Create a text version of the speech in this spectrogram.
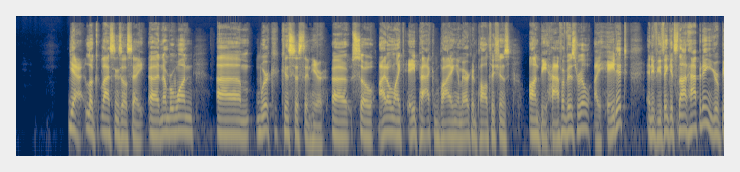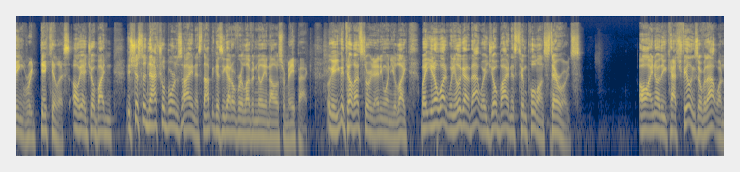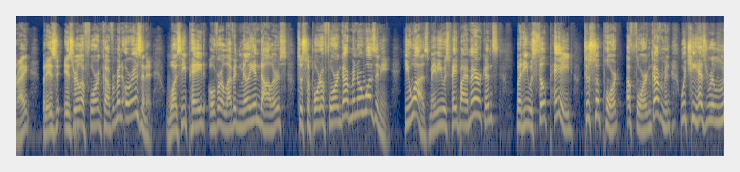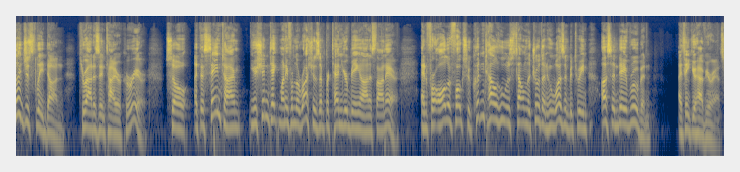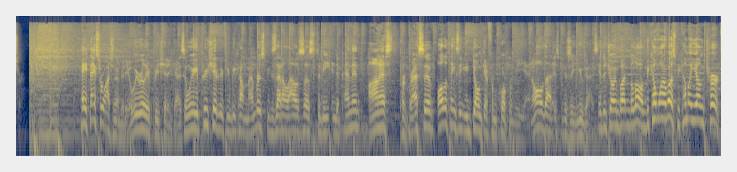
Yeah, look, last things I'll say. Uh, number one, um, we're consistent here. Uh, so I don't like AIPAC buying American politicians on behalf of Israel. I hate it. And if you think it's not happening, you're being ridiculous. Oh yeah, Joe Biden is just a natural born Zionist, not because he got over $11 million from AIPAC. Okay, you can tell that story to anyone you like. But you know what? When you look at it that way, Joe Biden is Tim Pool on steroids. Oh, I know that you catch feelings over that one, right? But is Israel a foreign government or isn't it? Was he paid over $11 million to support a foreign government or wasn't he? He was. Maybe he was paid by Americans, but he was still paid to support a foreign government, which he has religiously done throughout his entire career. So at the same time, you shouldn't take money from the Russians and pretend you're being honest on air. And for all the folks who couldn't tell who was telling the truth and who wasn't between us and Dave Rubin, I think you have your answer. Hey, thanks for watching that video. We really appreciate it, guys. And we appreciate it if you become members because that allows us to be independent, honest, progressive, all the things that you don't get from corporate media. And all that is because of you guys. Hit the join button below and become one of us. Become a young Turk.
